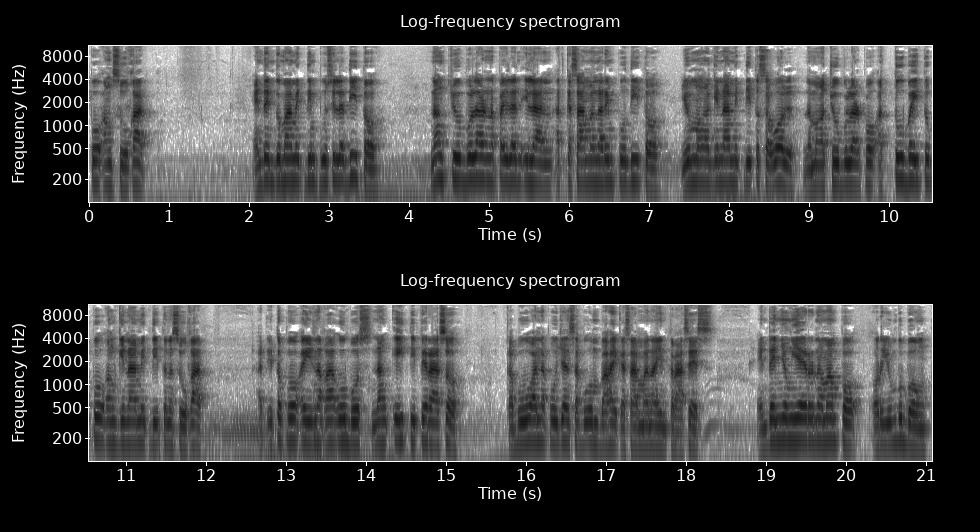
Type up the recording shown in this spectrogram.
po ang sukat. And then gumamit din po sila dito ng tubular na pailan-ilan at kasama na rin po dito yung mga ginamit dito sa wall na mga tubular po at 2x2 po ang ginamit dito na sukat. At ito po ay nakaubos ng 80 piraso. Kabuuan na po dyan sa buong bahay kasama na yung trusses. And then yung yero naman po or yung bubong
